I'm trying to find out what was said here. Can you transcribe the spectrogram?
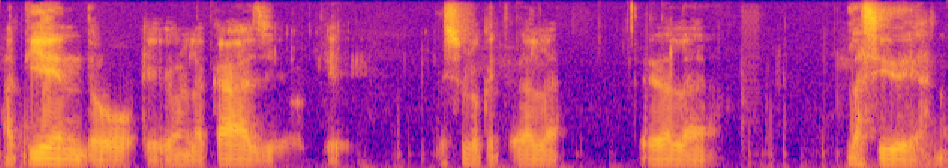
atiendo, que veo en la calle, o que eso es lo que te da la, te da la, las ideas, ¿no?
